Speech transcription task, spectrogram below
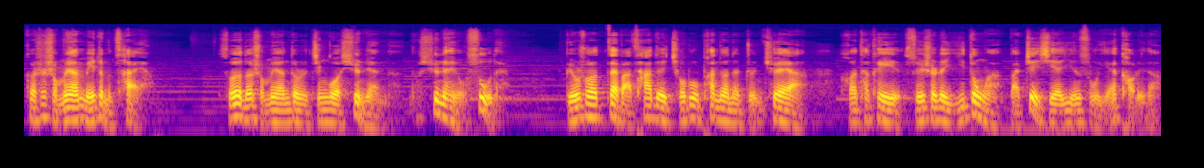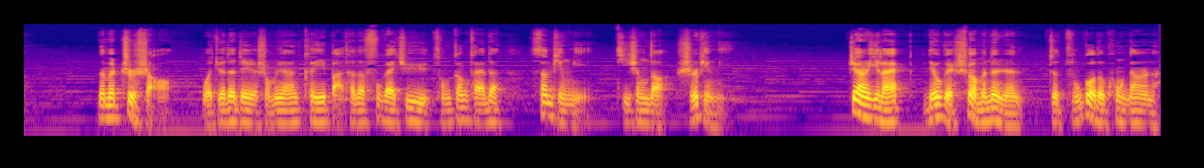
可是守门员没这么菜呀，所有的守门员都是经过训练的，训练有素的呀。比如说，再把他对球路判断的准确呀，和他可以随时的移动啊，把这些因素也考虑到，那么至少。我觉得这个守门员可以把他的覆盖区域从刚才的三平米提升到十平米。这样一来，留给射门的人就足够的空当呢，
